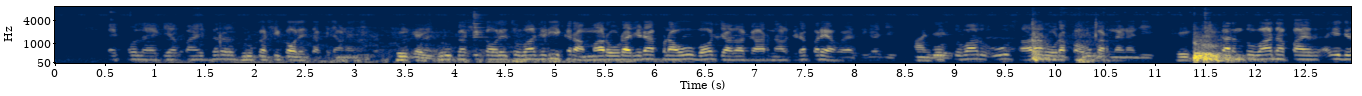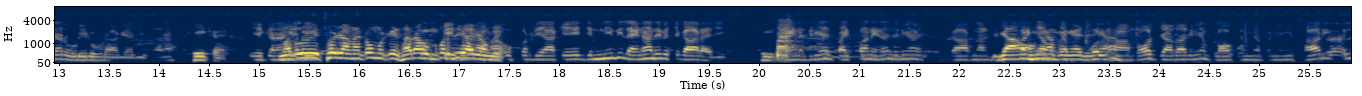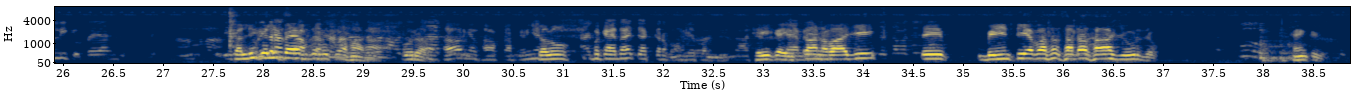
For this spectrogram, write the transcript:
ਇੱਥੋਂ ਲੈ ਕੇ ਆਪਾਂ ਇੱਧਰ ਗੁਰੂ ਕਾਸ਼ੀ ਕਾਲਜ ਤੱਕ ਜਾਣਾ ਜੀ। ਠੀਕ ਹੈ ਜੀ। ਗੁਰੂ ਕਾਸ਼ੀ ਕਾਲਜ ਤੋਂ ਬਾਅਦ ਜਿਹੜੀ ਇੱਕ ਰਾਮਾ ਰੋਡ ਆ ਜਿਹੜਾ ਆਪਣਾ ਉਹ ਬਹੁਤ ਜ਼ਿਆਦਾ ਗਾਰ ਨਾਲ ਜਿਹੜਾ ਭਰਿਆ ਹੋਇਆ ਸੀਗਾ ਜੀ। ਹਾਂਜੀ। ਉਸ ਤੋਂ ਬਾਅਦ ਉਹ ਸਾਰਾ ਰੋਡ ਆਪਾਂ ਉਹ ਕਰ ਲੈਣਾ ਜੀ। ਠੀਕ ਇਹ ਕਰਨ ਤੋਂ ਬਾਅਦ ਆਪਾਂ ਇਹ ਜਿਹੜਾ ਰੋੜੀ ਰੋਡ ਆ ਗਿਆ ਜੀ ਸਾਰਾ। ਠੀਕ ਹੈ। ਇਹ ਕਰਾਂਗੇ ਮਤਲਬ ਜੀ। ਇੱਥੋਂ ਜਾਣਾ ਘੁੰਮ ਕੇ ਸਾਰਾ ਘੁੰਮ ਉੱਪਰ ਕੇ ਦੀ ਆ ਸਾਰਾ, ਜਾਓਗੇ? ਹਾਂ, ਉੱਪਰ ਦੀ ਆ ਕੇ ਜਿੰਨੀ ਵੀ ਲਾਈਨਾਂ ਦੇ ਵਿੱਚ ਗਾਰ ਹੈ ਜੀ। ਠੀਕ। ਲਾਈਨ ਜਿਹੜੀਆਂ ਪਾਈਪਾਂ ਨੇ ਨਾ ਜਿਹੜੀਆਂ ਗਾਰ ਨਾਲ ਜਾਮ ਹੋਈਆਂ ਪਈਆਂ ਜਿਹੜੀਆਂ। ਹਾਂ ਬਹੁਤ ਜ਼ਿਆਦਾ ਜਿਹੜੀਆਂ ਬਲੌਕ ਹੋਈਆਂ ਪਈਆਂ ਜੀ ਸਾਰੀ ਕੱਲੀ ਕੱਲੀ ਕੱਲੀ ਪੈਪ ਦੇ ਵਿੱਚ ਹਾਂ। ਪੂਰਾ। ਸਾਰੀਆਂ ਸਾਫ਼ ਕਰ ਦੇਣੀਆਂ। ਚਲੋ। ਬਕਾਇਦਾ ਚੈੱਕ ਕਰਵਾਉਣਗੇ ਬੰਦੇ ਠੀਕ ਹੈ ਜੀ ਧੰਨਵਾਦ ਜੀ। ਤੇ ਬੇਨਤੀ ਹੈ ਬਸ ਸਾਡਾ ਸਾਥ ਜ਼ਰੂਰ ਦਿਓ। Thank you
